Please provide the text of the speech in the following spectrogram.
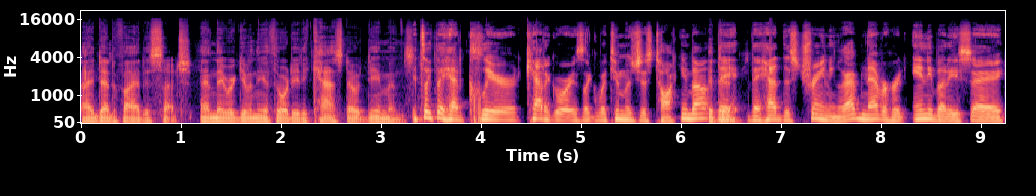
identify it as such, and they were given the authority to cast out demons. It's like they had clear categories, like what Tim was just talking about. It they did. they had this training. Like I've never heard anybody say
